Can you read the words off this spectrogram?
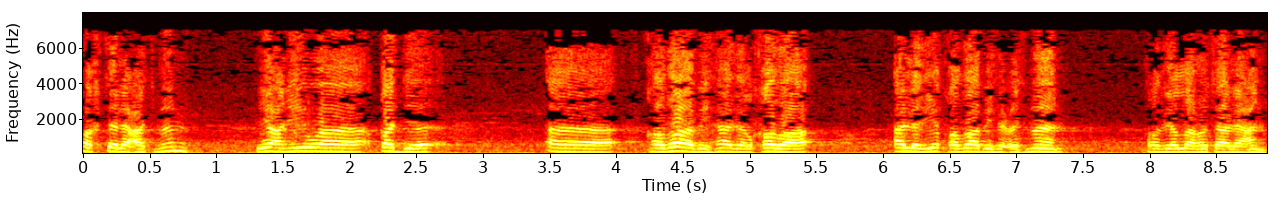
فاختلعت منه. يعني وقد آه، قضى بهذا القضاء الذي قضى به عثمان رضي الله تعالى عنه.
